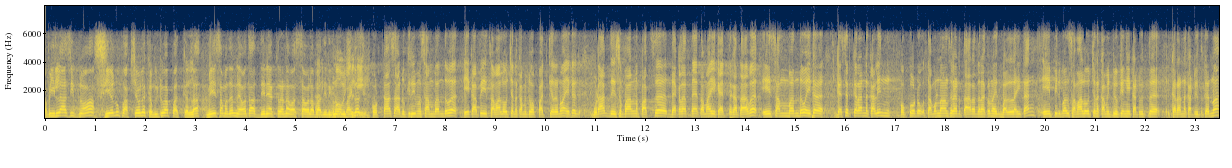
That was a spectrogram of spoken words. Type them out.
අපි ඉල්ලා සිටිනවා සියලු පක්ෂවල කමිටුවක් පත් කරලා මේ සමග නැවත අධ්‍යයනයක් කරන්න අවස්ථාව ලබා දෙන්න කියලා. කොට්ටාස අඩු කිරීම සම්බන්ධව ඒක අපි සමාලෝචන කමිටුවක් පත් කරනවා. ඒක ගොඩාක් දේශපාලන පක්ෂ දැකලත් නැහැ තමයි ඒක ඇත්ත කතාව. ඒ සම්බන්ධව ඒක ගැසට් කරන්න කලින් ඔක්කොට තමුන්නාන්සලට ආරාධනා කරනවා ඒක බලලා හිටන් ඒ පිළිබඳ සමාලෝචන කමිටුවකින් ඒ කටයුත්ත කරන්න කටයුතු කරනවා.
